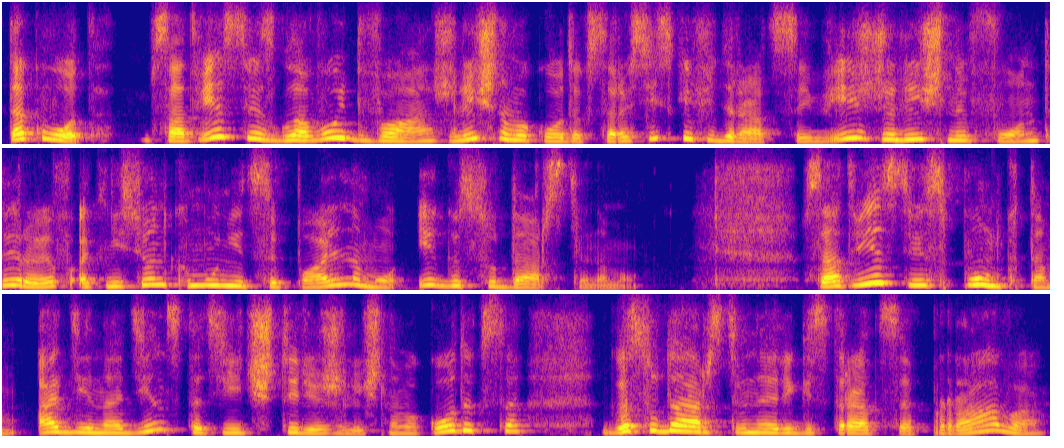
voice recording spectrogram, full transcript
Так вот, в соответствии с главой 2 Жилищного кодекса Российской Федерации весь жилищный фонд РФ отнесен к муниципальному и государственному. В соответствии с пунктом 1.1 статьи 4 Жилищного кодекса государственная регистрация права,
